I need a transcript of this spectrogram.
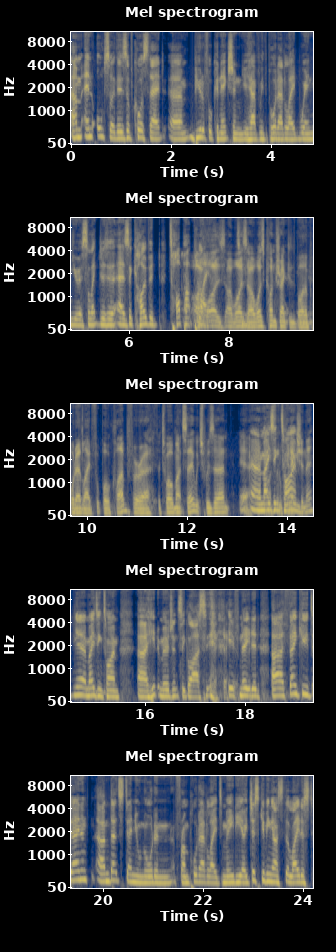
Um, and also, there's of course that um, beautiful connection you have with Port Adelaide when you were selected as a COVID top-up player. I was, I was, I was contracted by the Port Adelaide Football Club for uh, for 12 months there, which was uh, yeah, An amazing nice time. Yeah, amazing time. Uh, hit emergency glass if needed. Uh, thank you, Dan. Um, that's Daniel Norton from Port Adelaide's media, just giving us the latest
